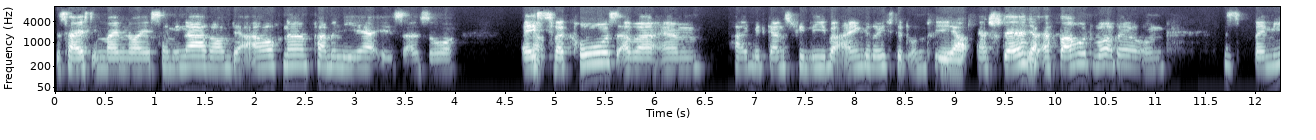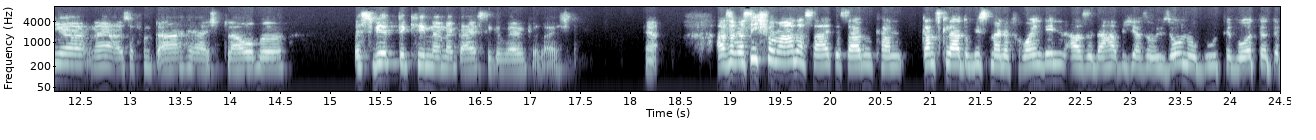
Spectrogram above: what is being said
Das heißt, in meinem neuen Seminarraum, der auch ne, familiär ist, also er ist ja. zwar groß, aber ähm, halt mit ganz viel Liebe eingerichtet und ja. erstellt, ja. erbaut wurde und ist bei mir, ne, also von daher, ich glaube, es wird den Kindern der geistige Welt gerecht. Also was ich von meiner Seite sagen kann, ganz klar, du bist meine Freundin, also da habe ich ja sowieso nur gute Worte, oder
